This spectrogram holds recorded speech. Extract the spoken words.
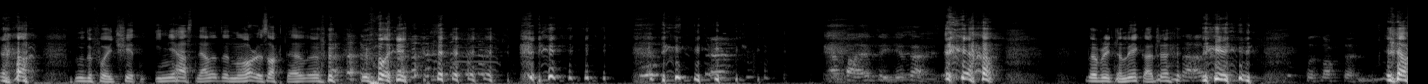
Ja, men du får ikke skiten inn i hesten igjen. Nå har du sagt det. Du, du får ikke Jeg tar en tyggis, jeg. Det blir ikke noe likere, tror jeg. Nei, Få snakke, du. Ja.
